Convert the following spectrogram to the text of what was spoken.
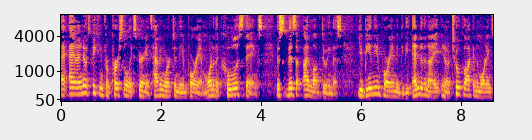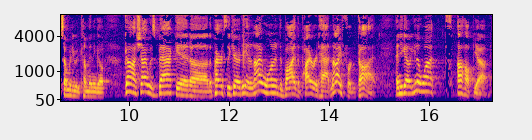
and I know, speaking from personal experience, having worked in the Emporium, one of the coolest things. This, this I love doing this. You'd be in the Emporium, it'd be the end of the night, you know, two o'clock in the morning. Somebody would come in and go, "Gosh, I was back at uh, the Pirates of the Caribbean, and I wanted to buy the pirate hat, and I forgot." And you go, "You know what? I'll help you out."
